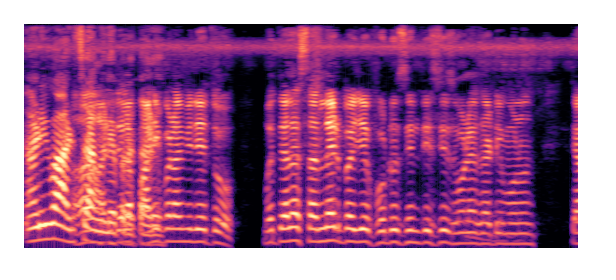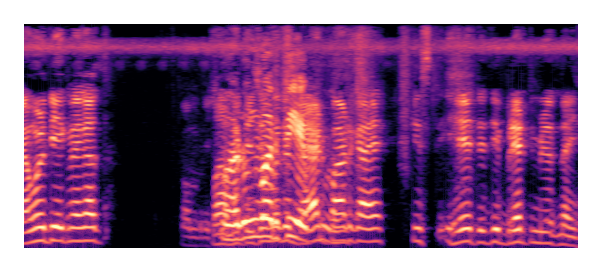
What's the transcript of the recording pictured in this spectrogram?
आणि वाढ चांगल्या पाणी पण आम्ही देतो. मग त्याला सनलाईट पाहिजे फोटोसिंथेसिस होण्यासाठी म्हणून. त्यामुळे ती एकमेकात वाढून वरती आहे पुढे. पार्ट काय की हे त्याची ब्रेथ मिळत नाही.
